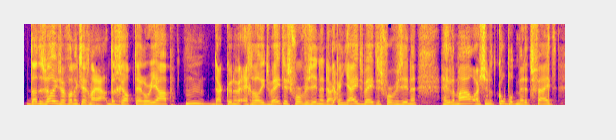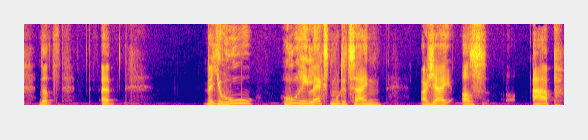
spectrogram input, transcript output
dat is wel iets waarvan ik zeg, nou ja, de grap Terror Jaap, hmm, daar kunnen we echt wel iets beters voor verzinnen. Daar Ja. kan jij iets beters voor verzinnen. Helemaal als je het koppelt met het feit dat, eh, weet je, hoe, hoe relaxed moet het zijn als jij als aap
